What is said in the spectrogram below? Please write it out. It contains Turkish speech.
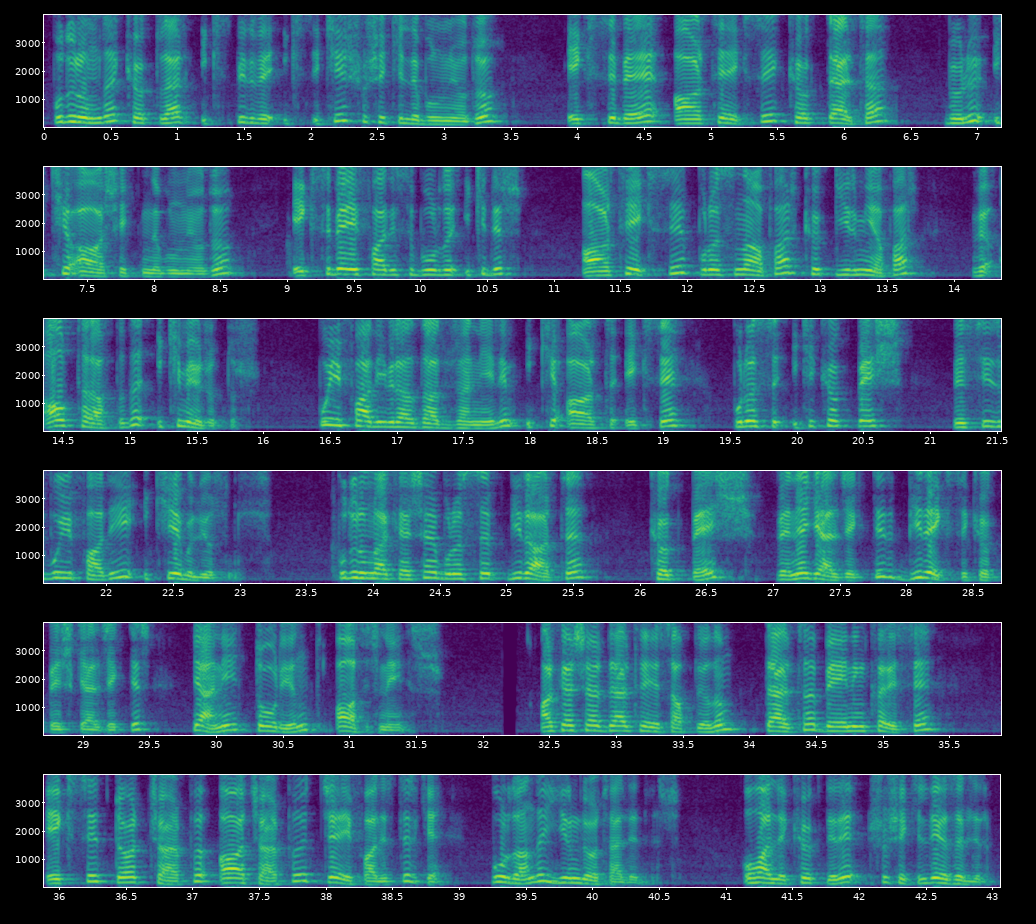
Bu durumda kökler x1 ve x2 şu şekilde bulunuyordu. Eksi b artı eksi kök delta bölü 2a şeklinde bulunuyordu. Eksi b ifadesi burada 2'dir. Artı eksi burası ne yapar? Kök 20 yapar. Ve alt tarafta da 2 mevcuttur. Bu ifadeyi biraz daha düzenleyelim. 2 artı eksi burası 2 kök 5 ve siz bu ifadeyi 2'ye bölüyorsunuz. Bu durumda arkadaşlar burası 1 artı kök 5 ve ne gelecektir? 1 eksi kök 5 gelecektir. Yani doğru yanıt A seçeneğidir. Arkadaşlar delta'yı hesaplayalım. Delta b'nin karesi eksi 4 çarpı a çarpı c ifadesidir ki buradan da 24 elde edilir. O halde kökleri şu şekilde yazabilirim.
